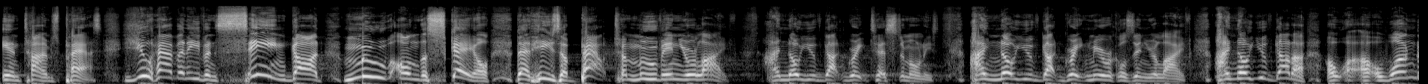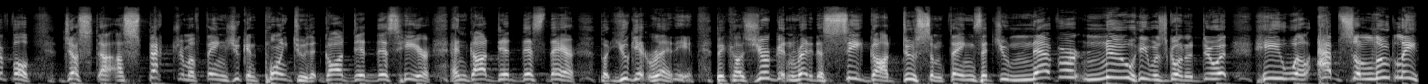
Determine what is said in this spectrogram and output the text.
in times past. You haven't even seen God move on the scale that He's about to move in your life. I know you've got great testimonies. I know you've got great miracles in your life. I know you've got a, a, a wonderful, just a, a spectrum of things you can point to that God did this here and God did this there. But you get ready because you're getting ready to see God do some things that you never knew He was going to do it. He will absolutely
